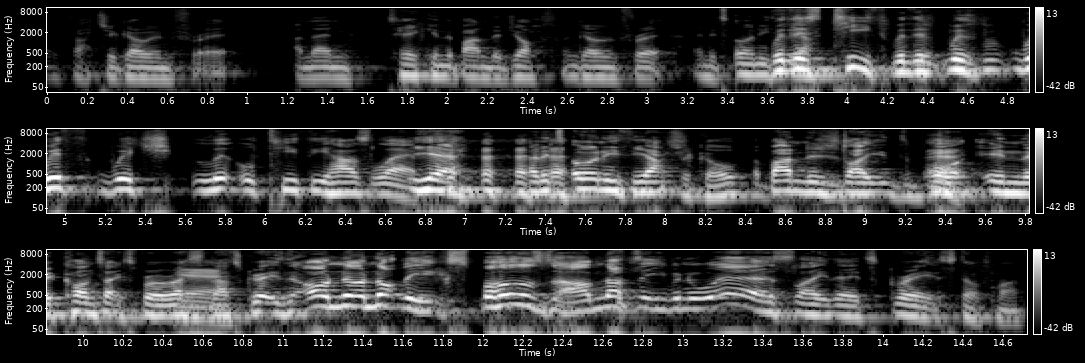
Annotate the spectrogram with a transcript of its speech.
and Thatcher going for it and then taking the bandage off and going for it. And it's only With his teeth, with his, with with which little teeth he has left. Yeah, and it's only theatrical. A bandage, like, to put in the context for a wrestling, Yeah. that's great. Isn't? Oh no, not the exposed arm. That's even worse. Like, it's great stuff, man.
